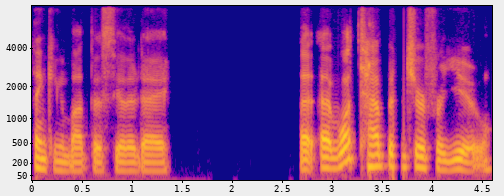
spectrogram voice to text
thinking about this the other day. At, at what temperature for you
